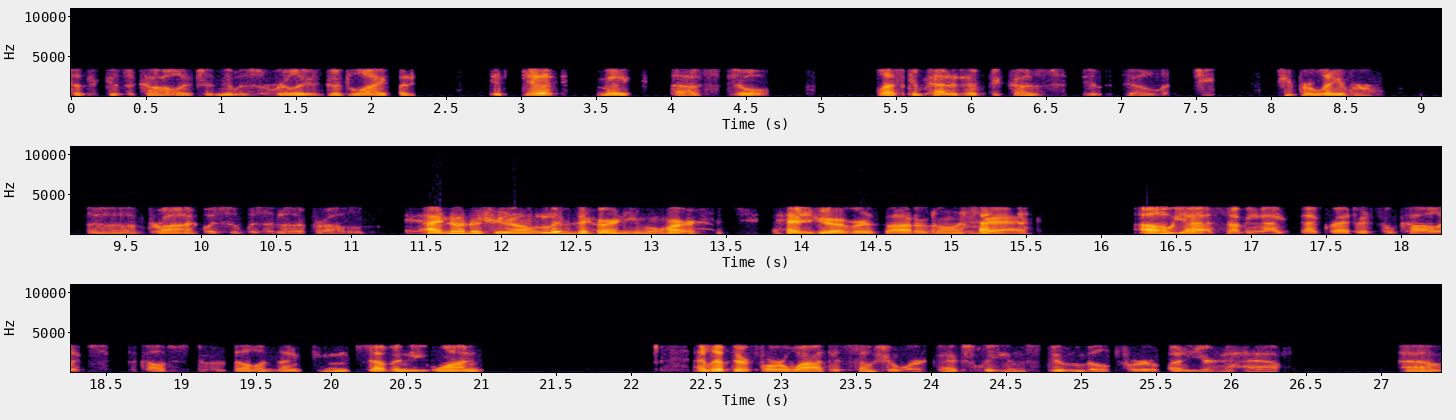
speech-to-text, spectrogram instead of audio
sent the kids to college, and it was really a good life. But it did make uh, still less competitive because it, you know, cheap, cheaper labor uh, abroad was was another problem. I notice you don't live there anymore. Had you ever thought of going back? oh yes, I mean I, I graduated from college, the College of Steubenville in 1971. I lived there for a while. I did social work actually in Steubenville for about a year and a half. Uh,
